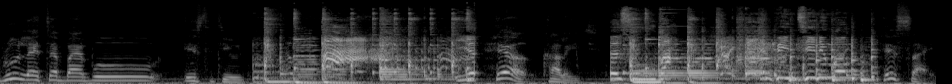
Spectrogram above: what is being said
Blue Letter Bible Institute, Hill College, his side.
